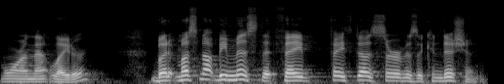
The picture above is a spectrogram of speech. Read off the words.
more on that later, but it must not be missed that faith, faith does serve as a condition.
